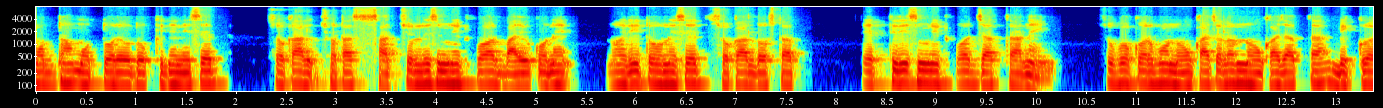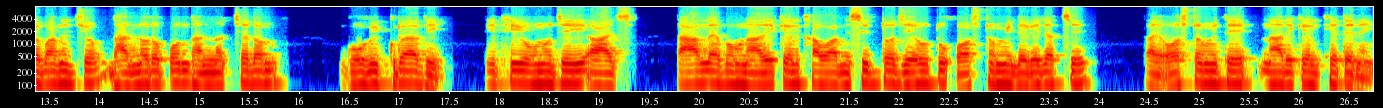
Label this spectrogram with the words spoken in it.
মধ্যম, উত্তরে ও দক্ষিণে নিষেধ। সকাল ছটা সাতচল্লিশ মিনিট পর বায়ুকোণে নৈরিত নিষেধ, সকাল দশটা তেত্রিশ মিনিট পর যাত্রা নেই। শুভকর্ম, নৌকা চালন, নৌকা যাত্রা, বিক্রয় বাণিজ্য ধান্য রোপণ ধান্যচ্ছেদন, গো বিক্রয়াদি। তিথি অনুযায়ী আজ তাল এবং নারিকেল খাওয়া নিষিদ্ধ, যেহেতু অষ্টমী লেগে যাচ্ছে, তাই অষ্টমীতে নারিকেল খেতে নেই।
